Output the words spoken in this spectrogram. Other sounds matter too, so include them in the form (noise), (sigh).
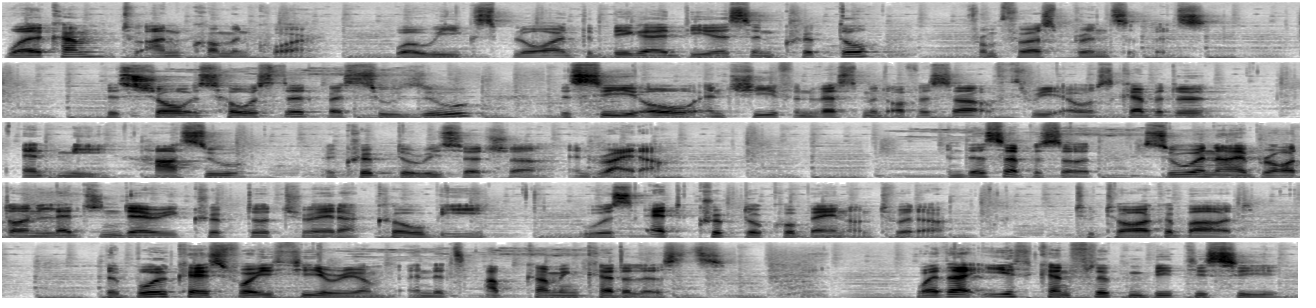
Welcome to Uncommon Core, where we explore the big ideas in crypto from first principles. This show is hosted by Su Zhu, the CEO and Chief Investment Officer of Three Arrows Capital, and me, Hasu, a crypto researcher and writer. In this episode, Su and I brought on legendary crypto trader Cobie, who is at CryptoCobain on Twitter, to talk about the bull case for Ethereum and its upcoming catalysts, whether ETH can flip in BTC,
